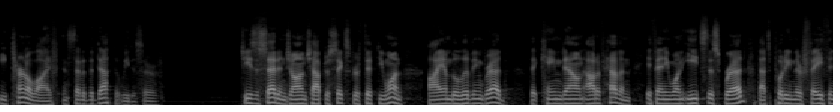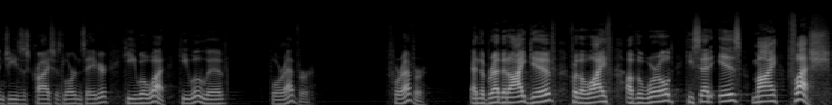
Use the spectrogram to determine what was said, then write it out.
eternal life instead of the death that we deserve. Jesus said in John chapter 6 verse 51, I am the living bread that came down out of heaven. If anyone eats this bread, that's putting their faith in Jesus Christ as Lord and Savior, he will what? He will live forever. Forever. And the bread that I give for the life of the world, he said, is my flesh.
